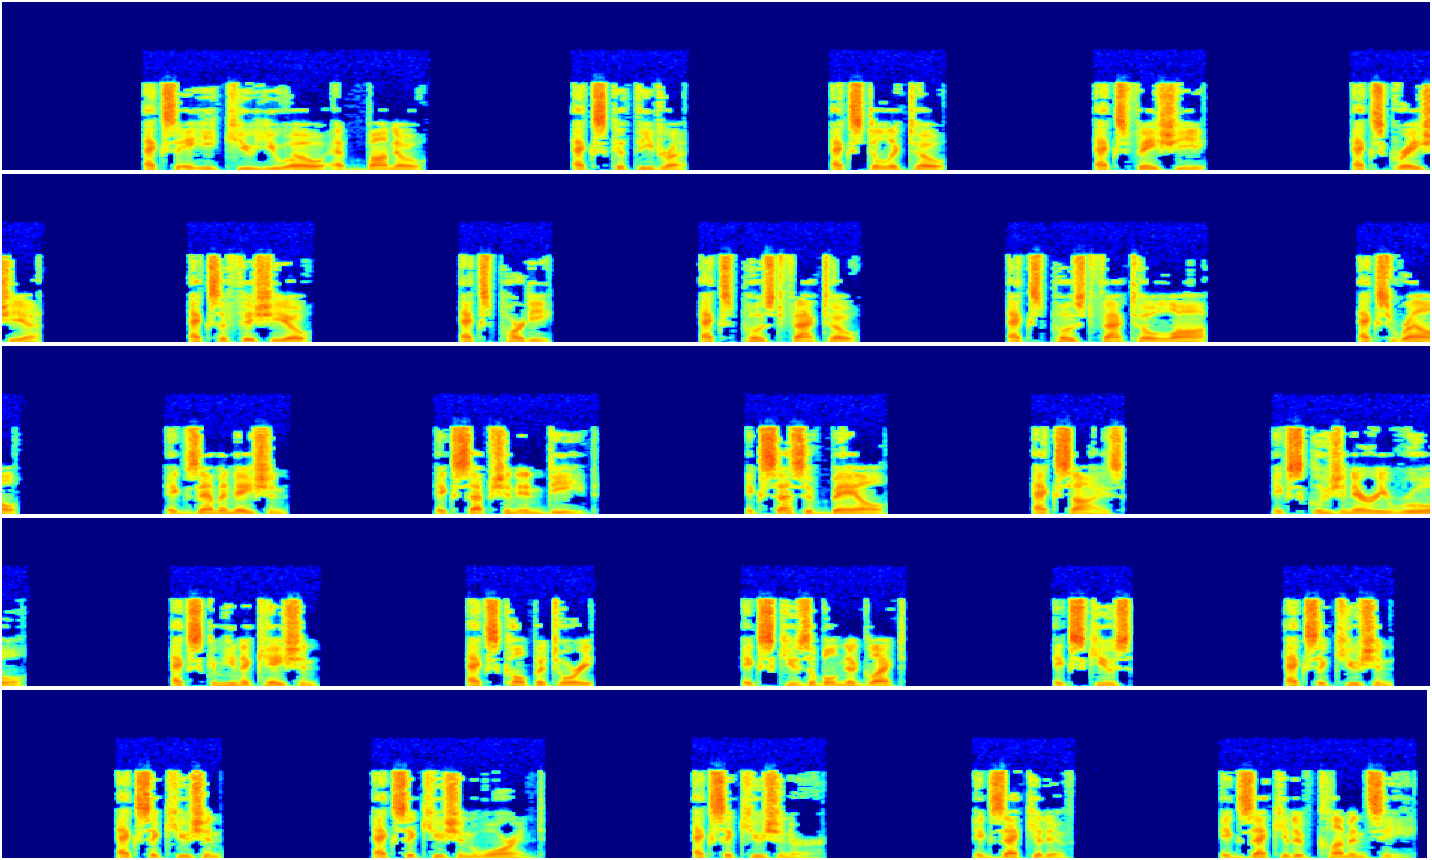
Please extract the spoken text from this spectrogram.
Ex aequo et bono Ex cathedra Ex delicto Ex facie Ex gratia Ex officio Ex parte Ex post facto Ex post facto law Ex rel Examination Exception indeed Excessive bail Excise Exclusionary rule Excommunication. Exculpatory. Excusable neglect. Excuse. Execution. Execution. Execution warrant. Executioner. Executive. Executive clemency.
